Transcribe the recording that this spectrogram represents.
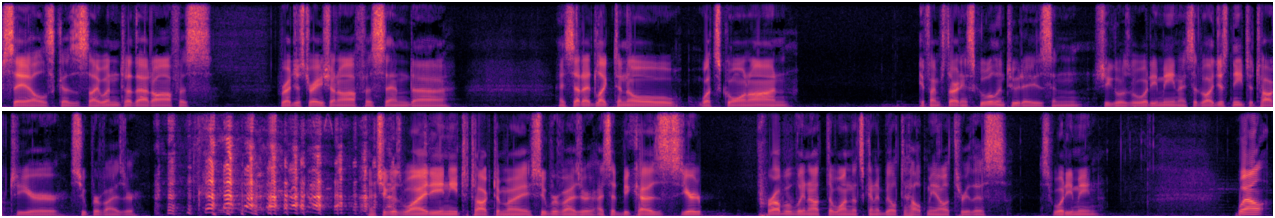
sales because I went into that office, registration office, and uh, I said I'd like to know what's going on if I'm starting school in two days. And she goes, "Well, what do you mean?" I said, "Well, I just need to talk to your supervisor." and she goes, "Why do you need to talk to my supervisor?" I said, "Because you're probably not the one that's going to be able to help me out through this." So, what do you mean? Well,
